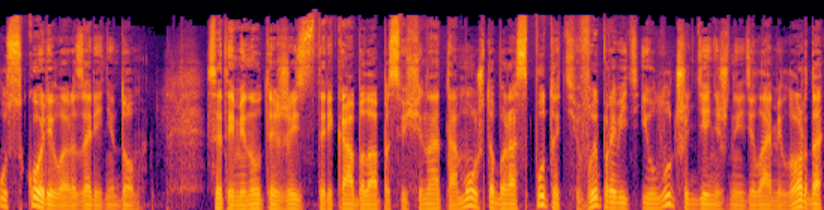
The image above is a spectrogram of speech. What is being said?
ускорило разорение дома. С этой минуты жизнь старика была посвящена тому, чтобы распутать, выправить и улучшить денежные дела милорда,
